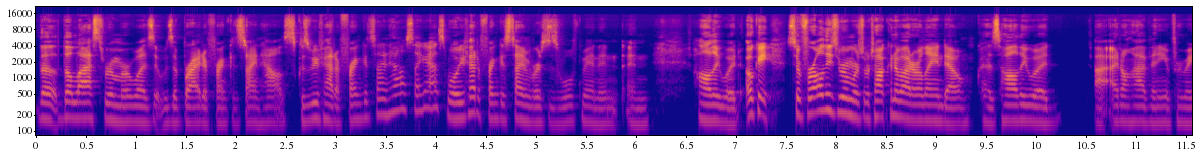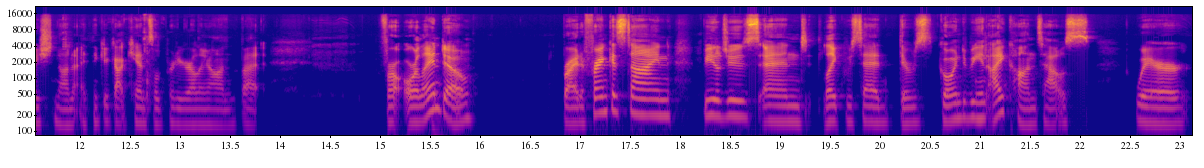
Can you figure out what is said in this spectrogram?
The the last rumor was it was a Bride of Frankenstein house because we've had a Frankenstein house, I guess. Well, we've had a Frankenstein versus Wolfman in, in Hollywood. Okay, so for all these rumors, we're talking about Orlando because Hollywood, I, I don't have any information on it. I think it got canceled pretty early on, but for Orlando, Bride of Frankenstein, Beetlejuice, and like we said, there's going to be an Icons house where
